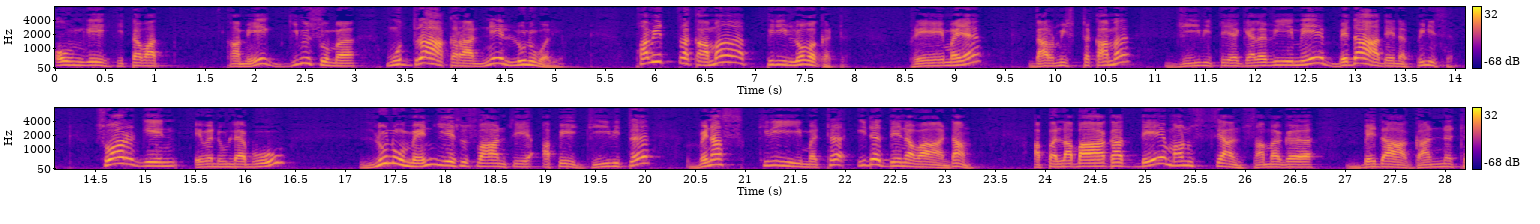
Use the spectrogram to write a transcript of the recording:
ඔවුන්ගේ හිතවත් කමේ ගිවිසුම මුද්‍රා කරන්නේ ලුණුවලින්. පවිත්‍රකම පිරිලොවකට ප්‍රේමය ධර්මිෂ්ඨකම ජීවිතය ගැලවීමේ බෙදා දෙන පිණිස. ස්වර්ගෙන් එවනු ලැබූ ලුණුමෙන් යේසුස් වහන්සේ අපේ ජීවිත වෙනස් කිරීමට ඉඩ දෙනවා නම්. අප ලබාගත්දේ මනුස්්‍යයන් සමග බෙදාගන්නට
